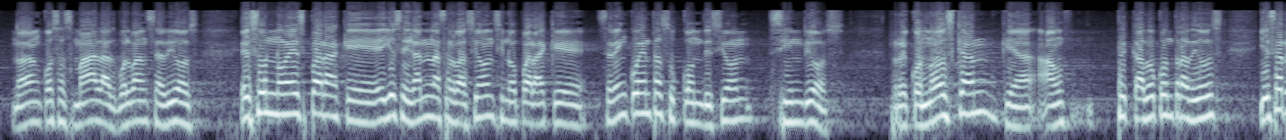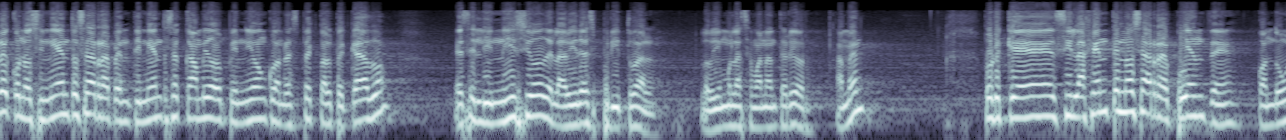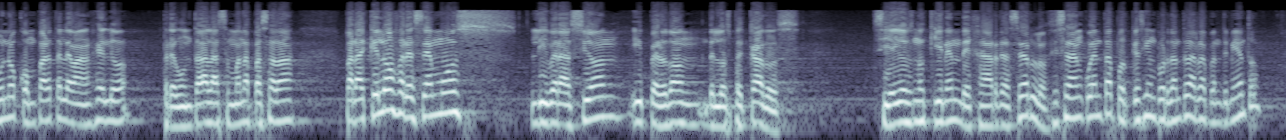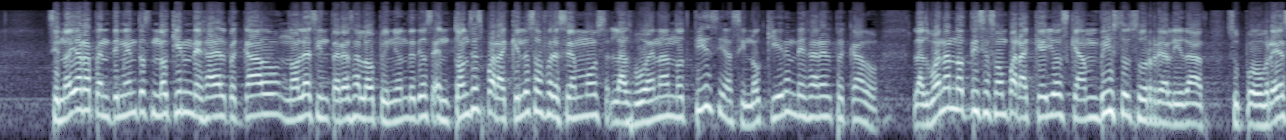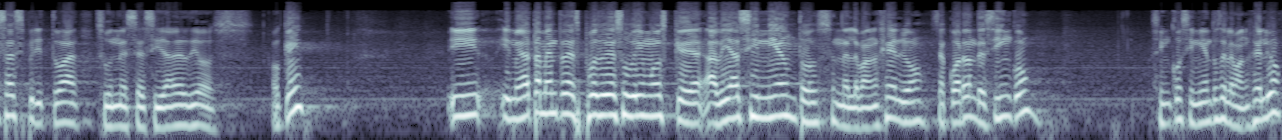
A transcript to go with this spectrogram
no hagan cosas malas, vuélvanse a Dios, eso no es para que ellos se ganen la salvación, sino para que se den cuenta su condición sin Dios. Reconozcan que han pecado contra Dios y ese reconocimiento, ese arrepentimiento, ese cambio de opinión con respecto al pecado es el inicio de la vida espiritual. Lo vimos la semana anterior. Amén. Porque si la gente no se arrepiente cuando uno comparte el Evangelio, preguntaba la semana pasada, ¿para qué le ofrecemos liberación y perdón de los pecados si ellos no quieren dejar de hacerlo? ¿Sí se dan cuenta por qué es importante el arrepentimiento? Si no hay arrepentimientos, no quieren dejar el pecado, no les interesa la opinión de Dios, entonces ¿para qué les ofrecemos las buenas noticias si no quieren dejar el pecado? Las buenas noticias son para aquellos que han visto su realidad, su pobreza espiritual, su necesidad de Dios. ¿Ok? Y inmediatamente después de eso vimos que había cimientos en el Evangelio. ¿Se acuerdan de cinco? Cinco cimientos del Evangelio.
